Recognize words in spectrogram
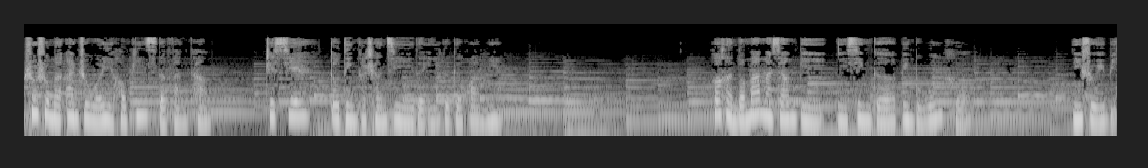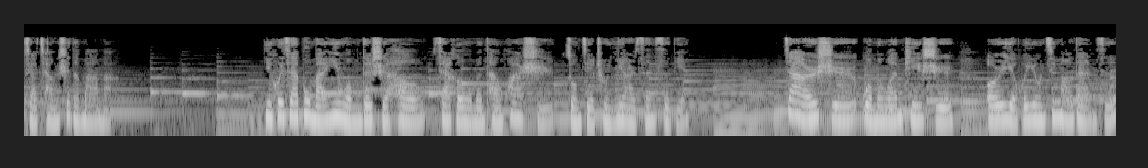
叔叔们按住我以后拼死的反抗，这些都定格成记忆的一个个画面。和很多妈妈相比，你性格并不温和。你属于比较强势的妈妈。你会在不满意我们的时候，在和我们谈话时总结出一二三四点；在儿时我们顽皮时，偶尔也会用鸡毛掸子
